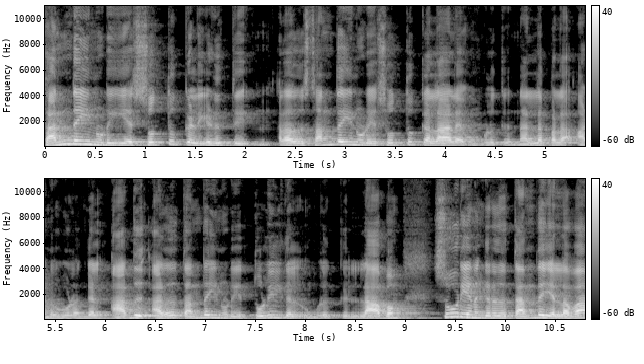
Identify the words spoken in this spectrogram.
தந்தையினுடைய சொத்துக்கள் எடுத்து அதாவது தந்தையினுடைய சொத்துக்களால் உங்களுக்கு நல்ல பல அனுகூலங்கள் அது அதாவது தந்தையினுடைய தொழில்கள் உங்களுக்கு லாபம். சூரியனுங்கிறது தந்தை அல்லவா?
